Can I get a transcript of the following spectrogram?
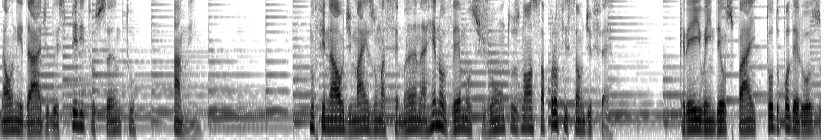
na unidade do Espírito Santo. Amém. No final de mais uma semana, renovemos juntos nossa profissão de fé. Creio em Deus Pai Todo-Poderoso,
